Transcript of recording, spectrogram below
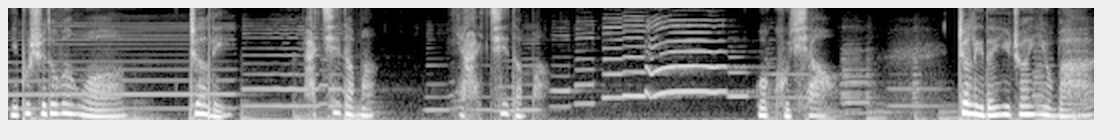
你不时地问我：“这里还记得吗？”你还记得吗？我苦笑，这里的一砖一瓦、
